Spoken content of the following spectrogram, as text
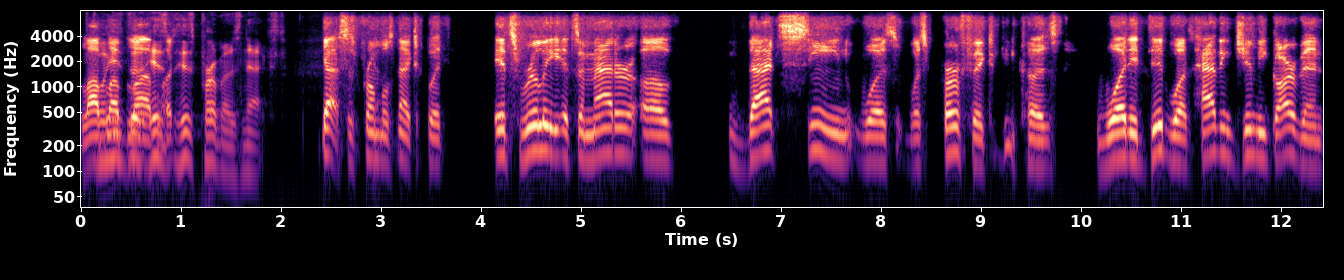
Blah well, blah blah. His, but, his promos next. Yes, his promos next. But it's really it's a matter of that scene was was perfect because what it did was having Jimmy Garvin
